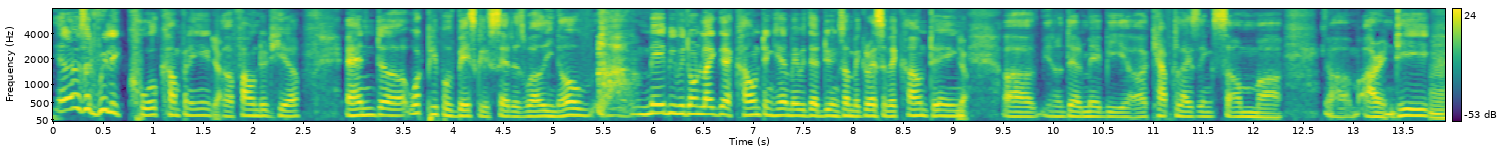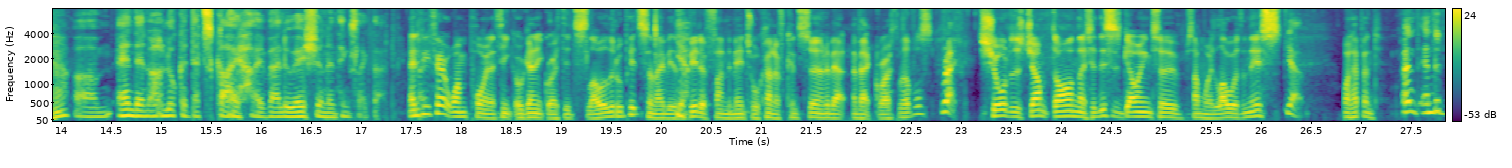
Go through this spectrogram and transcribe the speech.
yeah, it was a really cool company Yeah. uh, founded here, and uh, what people basically said as well, you know, maybe we don't like the accounting here. Maybe they're doing some aggressive accounting. Yeah. Uh, you know, they're maybe uh, capitalizing some uh, um, R and D, Mm-hmm. um, and then oh, look at that sky high valuation and things like that. And to be fair, at one point, I think organic growth did slow a little bit. So maybe there's Yeah. a bit of fundamental kind of concern about, about growth levels. Right. Shorters jumped on. They said, this is going to somewhere lower than this. Yeah. What happened? And and the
